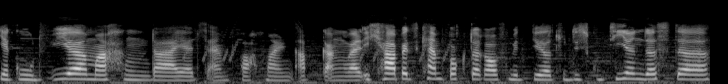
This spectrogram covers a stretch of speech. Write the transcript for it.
Ja gut, wir machen da jetzt einfach mal einen Abgang, weil ich habe jetzt keinen Bock darauf, mit dir zu diskutieren, dass der...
